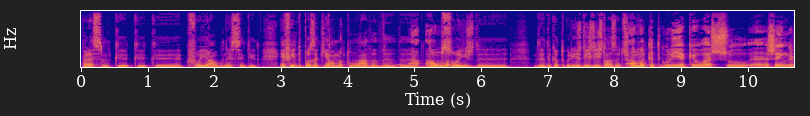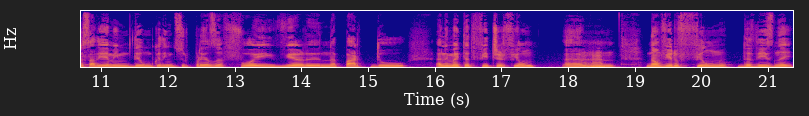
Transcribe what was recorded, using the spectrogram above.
Parece-me que, que, que, que, foi algo nesse sentido. Enfim, depois aqui há uma tonelada de, de, há, de opções uma... de, de, de, categorias. Diz, diz Lázaro. Desculpa. Há uma categoria que eu acho achei engraçada e a mim me deu um bocadinho de surpresa. Foi ver eh, na parte do Animated Feature Film. Um, uhum. Não ver o filme da Disney,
